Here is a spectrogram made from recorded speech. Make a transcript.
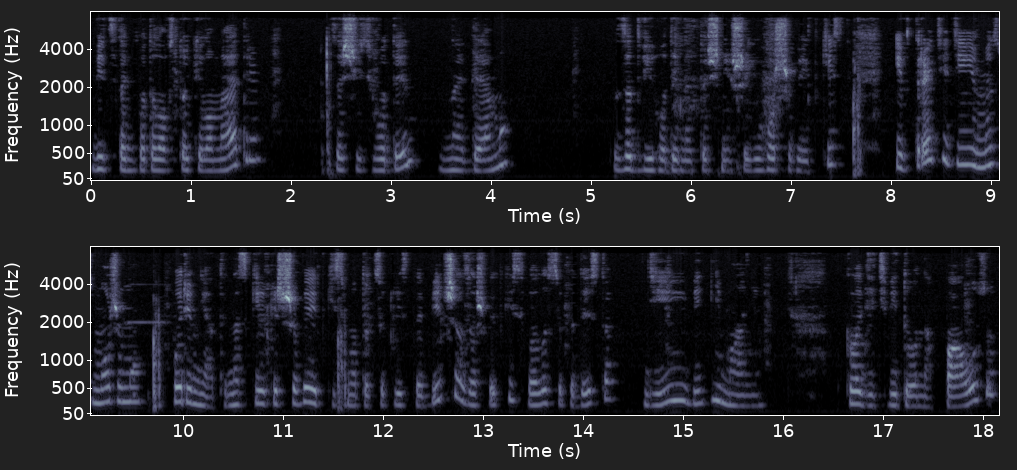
відстань подолав 100 км, за 6 годин знайдемо, за 2 години, точніше, його швидкість. І в третій дії ми зможемо порівняти, наскільки швидкість мотоцикліста більша за швидкість велосипедиста дії віднімання. Кладіть відео на паузу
